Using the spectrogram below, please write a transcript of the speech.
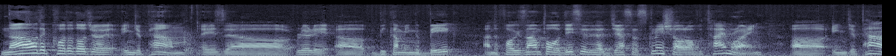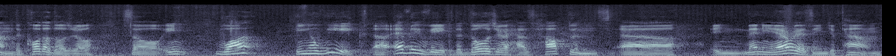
Now the Coder Dojo in Japan is uh, really uh, becoming big. And for example, this is uh, just a screenshot of timeline uh, in Japan, the Coder Dojo. So in one in a week, uh, every week the dojo has happened uh, in many areas in Japan.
